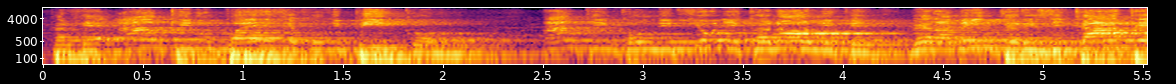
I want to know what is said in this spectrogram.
perché anche in un paese così piccolo, anche in condizioni economiche veramente risicate,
